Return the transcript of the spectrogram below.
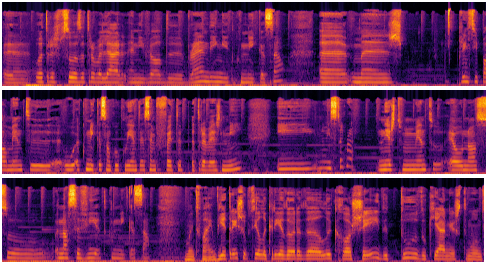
uh, outras pessoas a trabalhar a nível de branding e de comunicação, uh, mas principalmente uh, o- a comunicação com o cliente é sempre feita através de mim e no Instagram. Neste momento é o nosso, a nossa via de comunicação. Muito bem. Beatriz Subtil, a criadora da Le Crochet e de tudo o que há neste mundo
